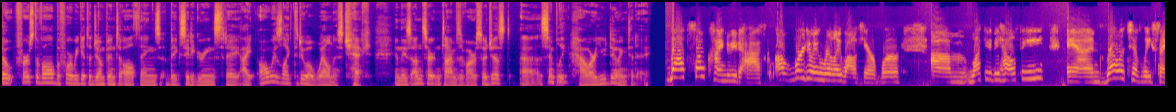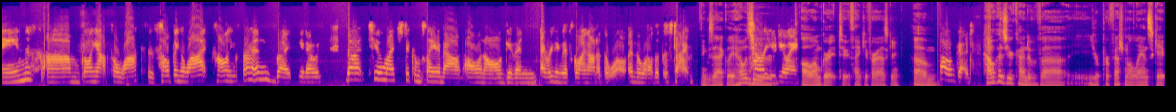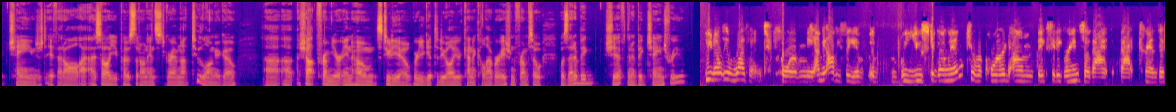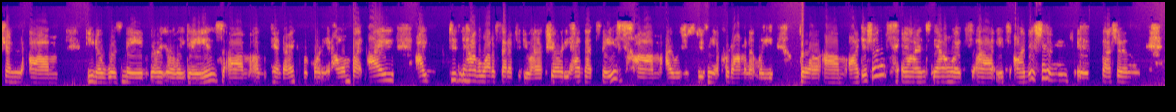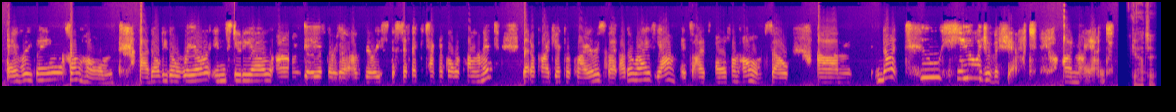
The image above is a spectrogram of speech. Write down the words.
So, first of all, before we get to jump into all things Big City Greens today, I always like to do a wellness check in these uncertain times of ours. So, just uh, simply, how are you doing today? That's so kind of you to ask. Uh, we're doing really well here. We're um, lucky to be healthy and relatively sane. Um, going out for walks is helping a lot, calling friends, but you know, not too much to complain about. All in all, given everything that's going on at the world in the world at this time. Exactly. How is How your? are you doing? Oh, I'm great too. Thank you for asking. Um, Oh, good. how has your kind of uh, your professional landscape changed, if at all? I, I saw you posted on Instagram not too long ago. Uh, a shot from your in-home studio where you get to do all your kind of collaboration from. So, was that a big shift and a big change for you? You know, it wasn't for me. I mean, obviously, it, it, we used to go in to record um, Big City Green, so that that transition, um, you know, was made very early days um, of the pandemic, recording at home. But I, I didn't have a lot of setup to do. I actually already had that space. Um, I was just using it predominantly for um, auditions, and now it's uh, it's auditions, it's sessions, everything from home. Uh, there'll be the rare in studio um, day if there's a, a very specific technical requirement that a project requires, but otherwise, yeah, it's it's all from home. So. Um, not too huge of a shift on my end Gotcha.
